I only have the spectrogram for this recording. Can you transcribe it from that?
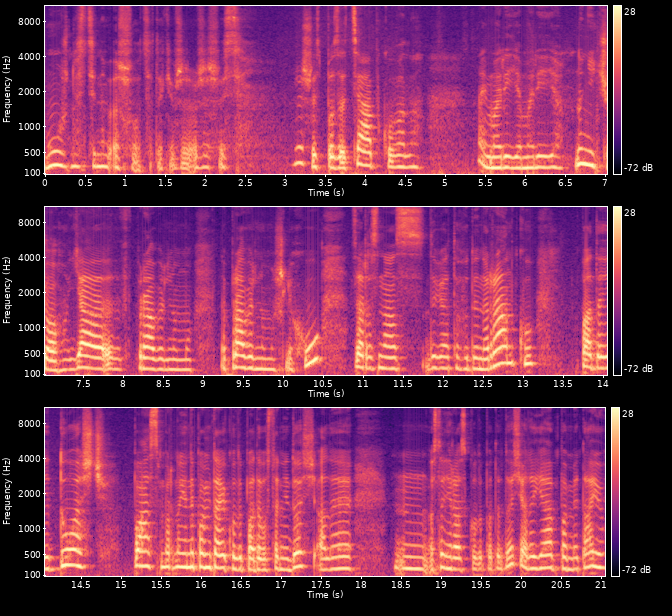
Мужності, наб- а що це таке? Вже, вже щось, вже щось позацяпкувала. Ай, Марія, Марія. Ну нічого, я в правильному, на правильному шляху. Зараз у нас 9 година ранку, падає дощ, пасмурно. Я не пам'ятаю, коли падав останній дощ, але останній раз, коли падав дощ, але я пам'ятаю,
